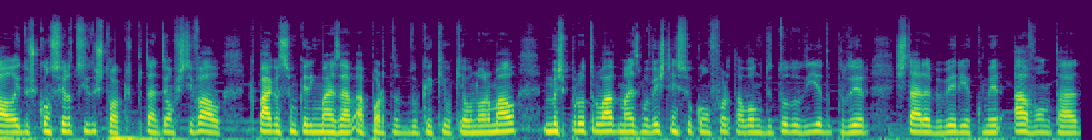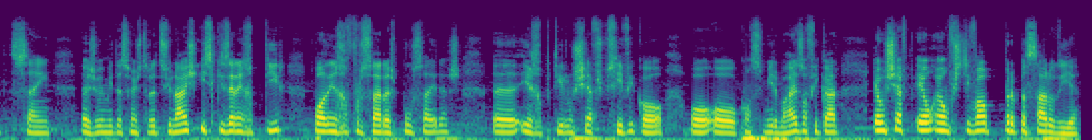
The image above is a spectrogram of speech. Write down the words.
além dos concertos e dos toques. Portanto, é um festival que paga-se um bocadinho mais à, à, porta do que aquilo que é o normal, mas por outro lado, mais uma vez, tem-se o conforto ao longo de todo o dia de poder estar a beber e a comer à vontade, sem as limitações tradicionais. E se quiserem repetir, podem reforçar as pulseiras uh, e repetir um chefe específico ou, ou, ou, consumir mais, ou ficar. É um, chef, é, um, é um festival para passar o dia.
